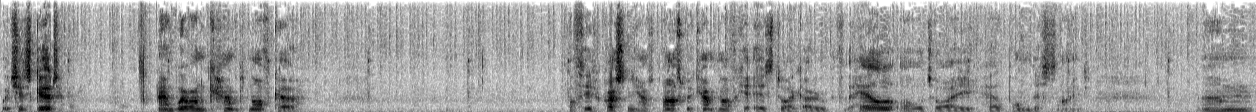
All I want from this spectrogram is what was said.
which is good. And we're on Camp Novka. Obviously, the question you have to ask with Camp Novka is: Do I go over the hill or do I help on this side? Um,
